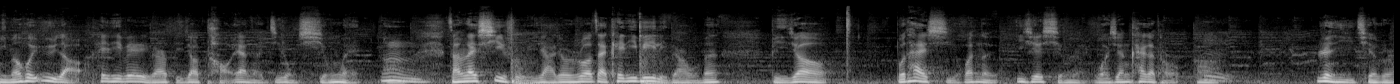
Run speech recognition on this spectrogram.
你们会遇到 KTV 里边比较讨厌的几种行为。啊、嗯，咱们来细数一下，就是说在 KTV 里边我们比较不太喜欢的一些行为。我先开个头啊，嗯，任意切歌。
